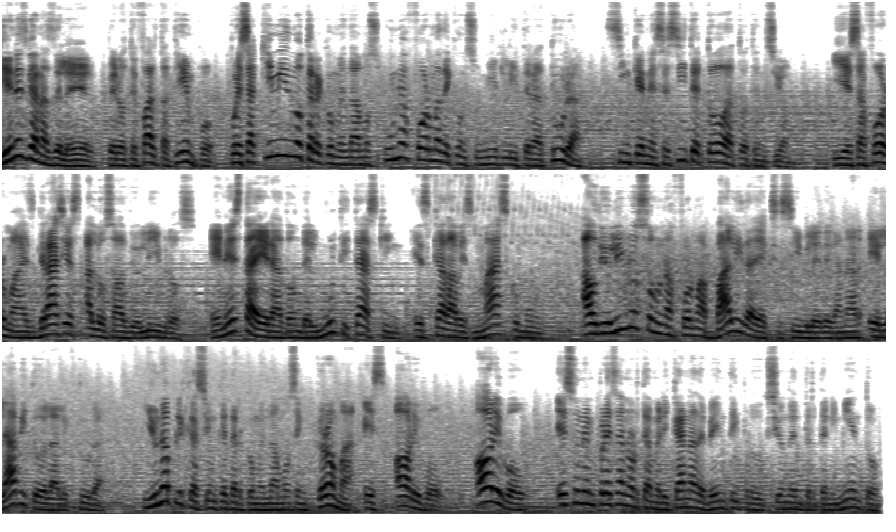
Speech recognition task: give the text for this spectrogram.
¿Tienes ganas de leer, pero te falta tiempo? Pues aquí mismo te recomendamos una forma de consumir literatura sin que necesite toda tu atención. Y esa forma es gracias a los audiolibros. En esta era donde el multitasking es cada vez más común, audiolibros son una forma válida y accesible de ganar el hábito de la lectura. Y una aplicación que te recomendamos en Chroma es Audible. Audible es una empresa norteamericana de venta y producción de entretenimiento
